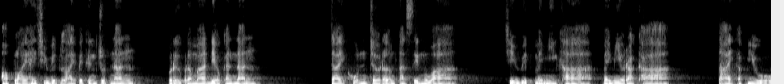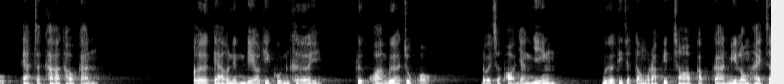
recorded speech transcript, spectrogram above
พอปล่อยให้ชีวิตไหลไปถึงจุดนั้น หรือประมาณเดียวกันนั้น ใจคุณจะเริ่มตัดสินว่า ชีวิตไม่มีค่า ไม่มีราคา ตายกับอยู่ แทบจะค่าเท่ากันเกลือแก้วหนึ่งเดียวที่คุ้นเคย คือความเบื่อจุกอก โดยเฉพาะอย่างยิ่ง เบื่อที่จะต้องรับผิดชอบกับการมีลมหายใจ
